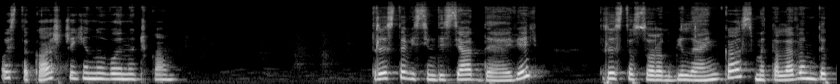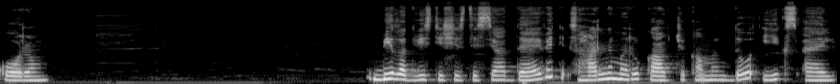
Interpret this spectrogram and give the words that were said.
Ось така ще є новиночка. 389, 340 біленька з металевим декором. Біла 269 з гарними рукавчиками до XL.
